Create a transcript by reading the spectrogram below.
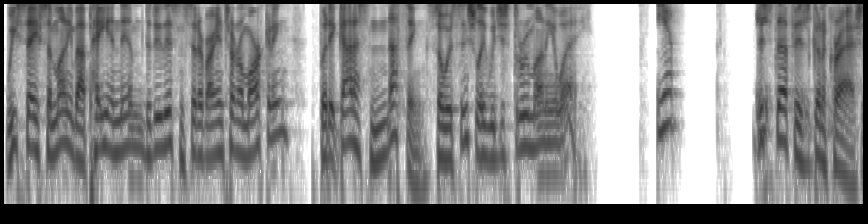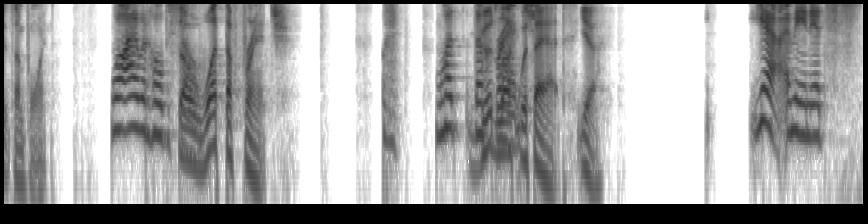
we saved some money by paying them to do this instead of our internal marketing but it got us nothing. So essentially we just threw money away Yep. this stuff is going to crash at some point Well, I would hope so so. what the french What the French. good French? luck with that yeah Yeah, I mean, it's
